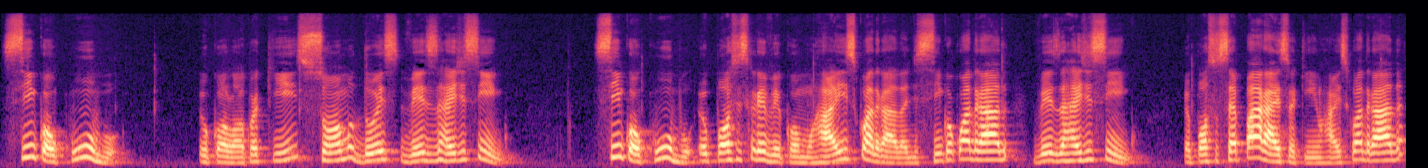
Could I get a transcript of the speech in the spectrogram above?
5 ao cubo, eu coloco aqui, somo 2 vezes a raiz de 5. 5 ao cubo, eu posso escrever como raiz quadrada de 5 ao quadrado vezes a raiz de 5 eu posso separar isso aqui em uma raiz quadrada,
